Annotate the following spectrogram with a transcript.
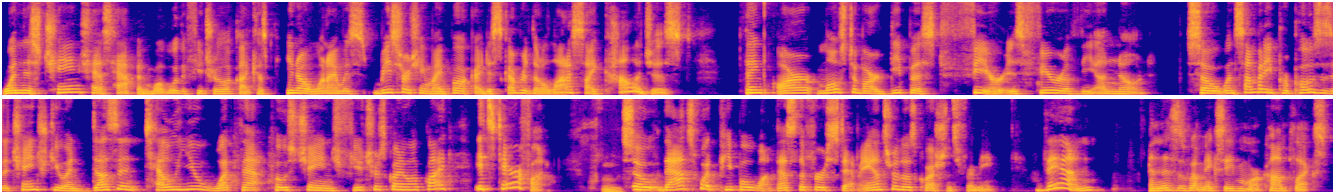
When this change has happened, what will the future look like? Because, you know, when I was researching my book, I discovered that a lot of psychologists think our most of our deepest fear is fear of the unknown. So when somebody proposes a change to you and doesn't tell you what that post change future is going to look like, it's terrifying. Mm. So that's what people want. That's the first step. Answer those questions for me. Then, and this is what makes it even more complex,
